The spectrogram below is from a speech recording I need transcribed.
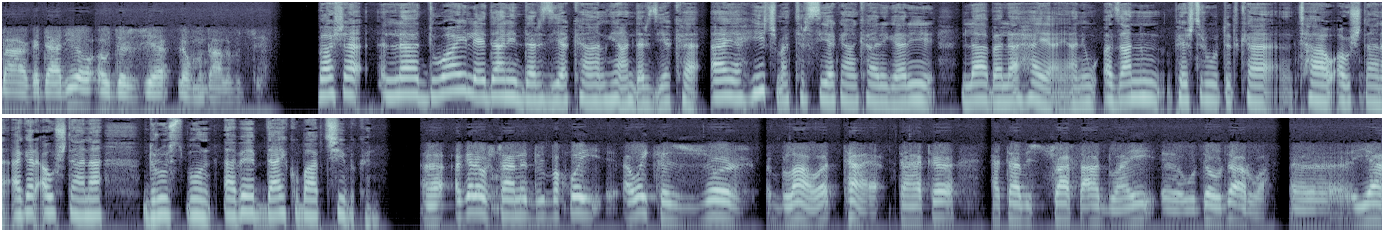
بە ئاگەداریەوە ئەو دەرزیە لەو منداڵە بدرێ. باشە لە دوای لێدانی دەرزیەکان یان دەرزیەکە ئایا هیچ مەترسیەکان کاریگەری لا بەلا هەیە ینی و ئەزانن پێشتر وتت کە تاو ئەو شتانە ئەگەر ئەو شتانە دروست بوون ئەبێ دایک و باب چی بکەن ئەگەر ئەو شتانە بەخۆی ئەوەی کە زۆر بڵاوە تایە تاکە هەتا 24 سعات دوایی وردە وردە ئەڕوە یا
